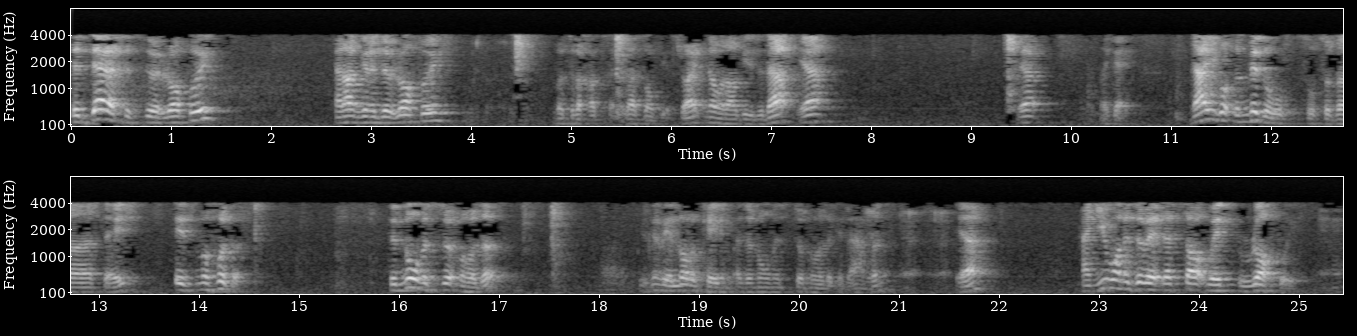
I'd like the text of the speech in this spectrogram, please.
The Derech is to do it Rofui, and I'm going to do it Rofui. That's obvious, right? No one argues with that. Yeah. Yeah. Okay. Now you've got the middle sort of uh, stage. Is Mahuduk. The norm is to do it. There's going to be a lot of kelim as a norm is to do it Mahuduk it happens. Yeah? And you want to do it, let's start with Rofui. Mhm.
